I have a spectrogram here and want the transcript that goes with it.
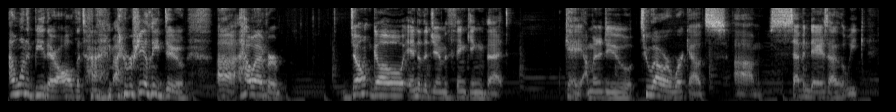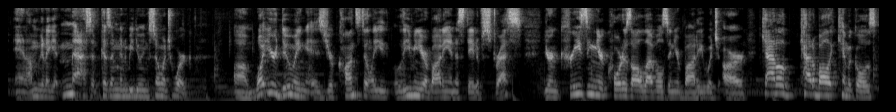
I want to be there all the time. I really do. Uh, however, don't go into the gym thinking that okay, I'm gonna do two hour workouts um, seven days out of the week, and I'm gonna get massive because I'm gonna be doing so much work um, what you're doing is you're constantly leaving your body in a state of stress. You're increasing your cortisol levels in your body, which are catabolic chemicals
